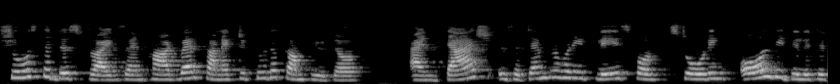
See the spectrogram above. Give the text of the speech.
shows the disk drives and hardware connected to the computer and Dash is a temporary place for storing all the deleted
